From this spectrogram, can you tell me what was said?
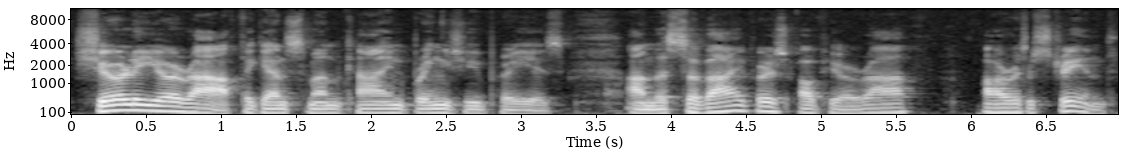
Surely your wrath against mankind brings you praise, and the survivors of your wrath are restrained.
